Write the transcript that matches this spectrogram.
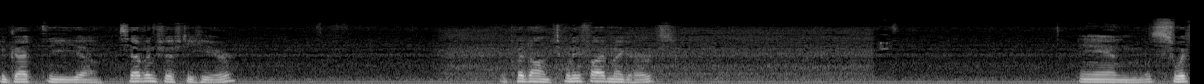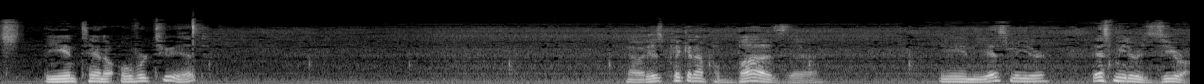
We've got the uh, 750 here we put it on 25 megahertz. And we'll switch the antenna over to it. Now it is picking up a buzz there. And the S meter S meter is zero.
